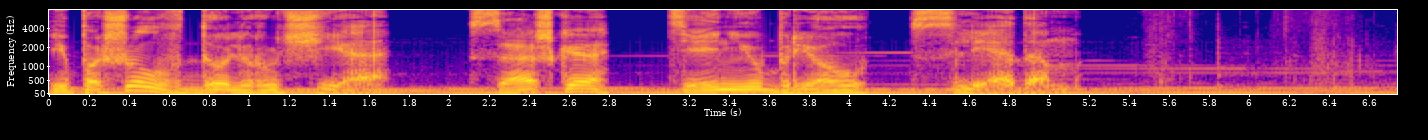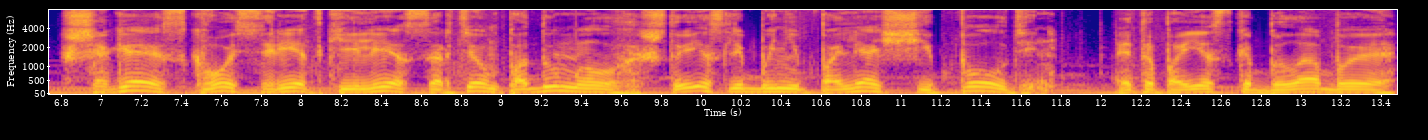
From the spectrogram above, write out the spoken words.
и пошел вдоль ручья. Сашка тенью брел следом. Шагая сквозь редкий лес, Артем подумал, что если бы не палящий полдень, эта поездка была бы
